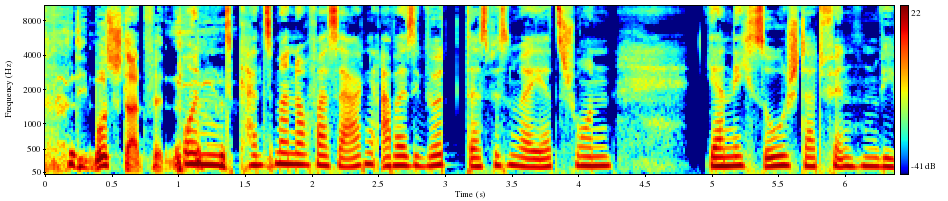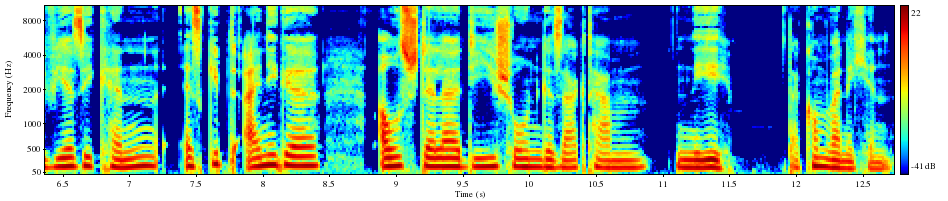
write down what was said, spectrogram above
Die muss stattfinden. Und kannst mal noch was sagen? Aber sie wird, das wissen wir jetzt schon, ja nicht so stattfinden, wie wir sie kennen. Es gibt einige Aussteller, die schon gesagt haben, nee, da kommen wir nicht hin.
